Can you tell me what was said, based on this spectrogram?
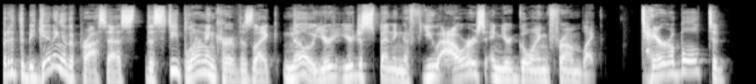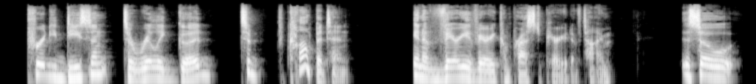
But at the beginning of the process, the steep learning curve is like, no, you're you're just spending a few hours and you're going from like terrible to pretty decent to really good to competent in a very, very compressed period of time. So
